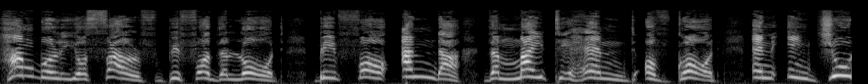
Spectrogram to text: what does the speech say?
humble yourself before the Lord, before under the mighty hand of God, and in due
